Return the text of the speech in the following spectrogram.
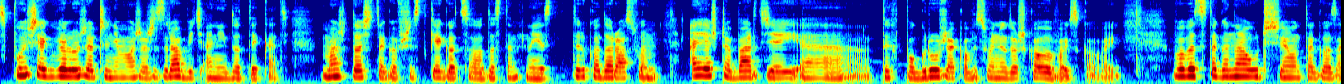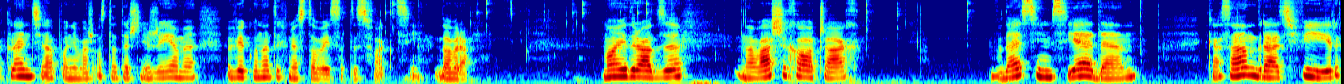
Spójrz, jak wielu rzeczy nie możesz zrobić ani dotykać. Masz dość tego wszystkiego, co dostępne jest tylko dorosłym, a jeszcze bardziej e, tych pogróżek o wysłaniu do szkoły wojskowej. Wobec tego naucz się tego zaklęcia, ponieważ ostatecznie żyjemy w wieku natychmiastowej satysfakcji. Dobra. Moi drodzy, na waszych oczach w The Sims 1 Cassandra Ćwir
